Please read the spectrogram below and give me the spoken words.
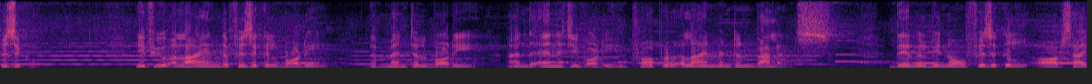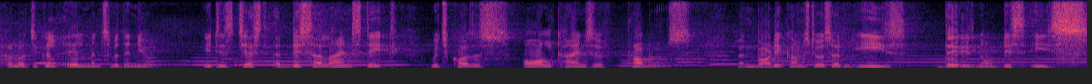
physical. If you align the physical body, the mental body and the energy body in proper alignment and balance, there will be no physical or psychological ailments within you. It is just a disaligned state which causes all kinds of problems. When body comes to a certain ease, there is no dis-ease.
